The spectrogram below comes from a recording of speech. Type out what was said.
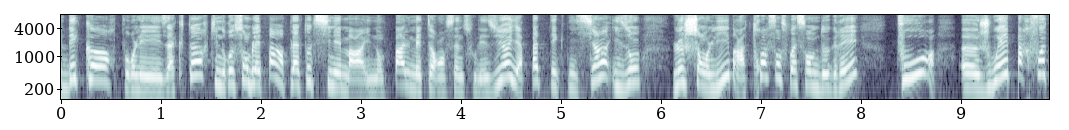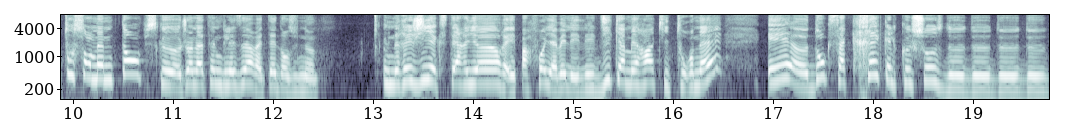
décor pour les acteurs qui ne ressemblait pas à un plateau de cinéma. Ils n'ont pas le metteur en scène sous les yeux, il n'y a pas de technicien, ils ont le champ libre à 360 degrés pour euh, jouer parfois tous en même temps, puisque Jonathan Glazer était dans une, une régie extérieure et parfois il y avait les, dix caméras qui tournaient. Et donc ça crée quelque chose de,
